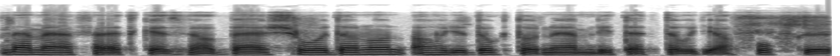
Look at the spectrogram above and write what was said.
nem elfeledkezve a belső oldalon, ahogy a doktornő említette, ugye a fogkő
